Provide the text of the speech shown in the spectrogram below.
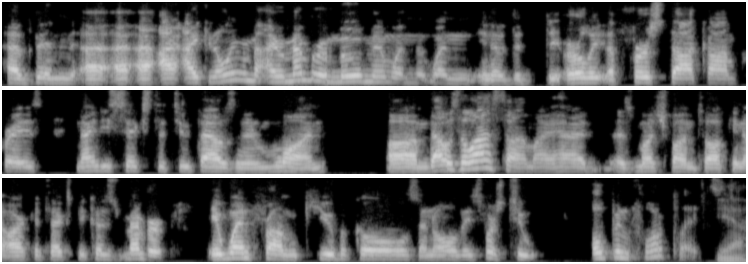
have been. Uh, I, I, can only remember. I remember a movement when when you know the, the early the first dot com craze, '96 to 2001. Um, that was the last time I had as much fun talking to architects because remember it went from cubicles and all these first to open floor plates. Yeah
